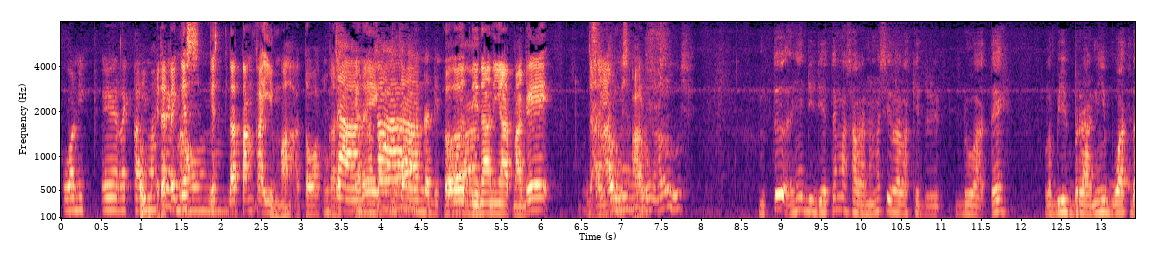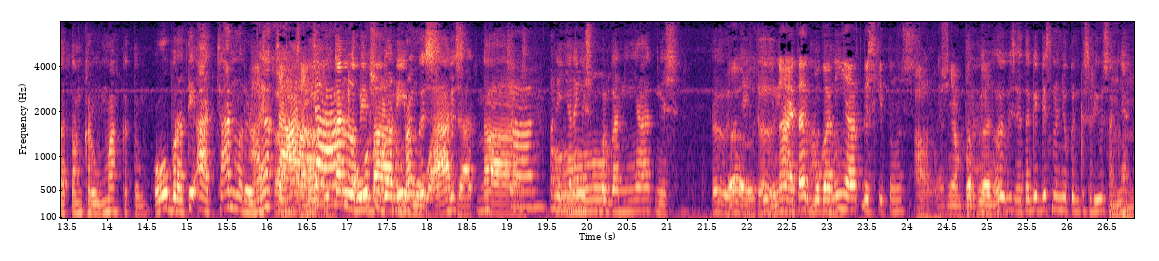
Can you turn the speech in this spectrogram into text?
wani eh rek ka imah teh geus geus datang ka imah atau ka erek. encan, da Heeh, ditolak. dina niat nage cai halus halus. halus. Henteu anya di dia teh masalah nama si lalaki di- dua teh lebih berani buat datang ke rumah ketemu. Oh, berarti acan merenya. Acan. Acan. kan lebih Oh, berani buat geus- geus- datang Acan. paninya geus Oh. boga niat geus Heeh, nah eta boga niat geus kitu geus. Geus nyamperkeun geus eta ge geus nunjukeun keseriusannya.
